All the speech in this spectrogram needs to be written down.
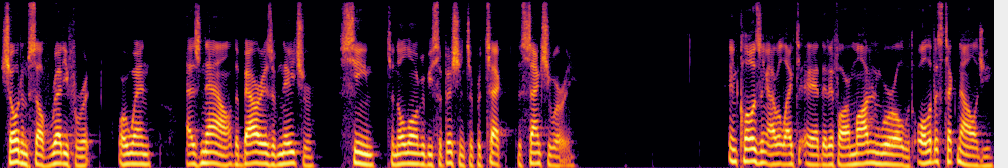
showed himself ready for it, or when, as now, the barriers of nature seemed to no longer be sufficient to protect the sanctuary. In closing, I would like to add that if our modern world, with all of its technology,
